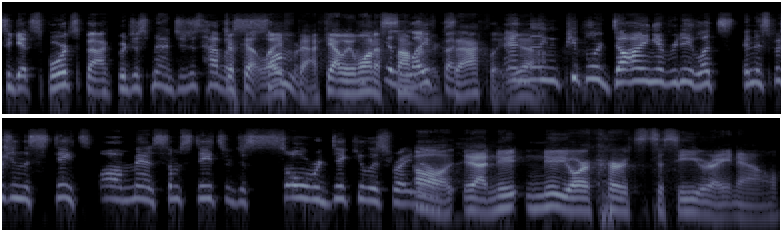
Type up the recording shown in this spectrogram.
To get sports back, but just man, to just have Just a get summer. life back. Yeah, we want a get summer life back. exactly. And yeah. then people are dying every day. Let's and especially in the states. Oh man, some states are just so ridiculous right now. Oh yeah, New New York hurts to see right now.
